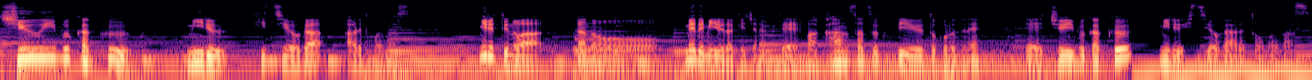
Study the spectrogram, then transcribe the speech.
注意深く見る必要があると思います。見るっていうのは、あの、目で見るだけじゃなくて、まあ、観察っていうところでね、えー、注意深く見る必要があると思います。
